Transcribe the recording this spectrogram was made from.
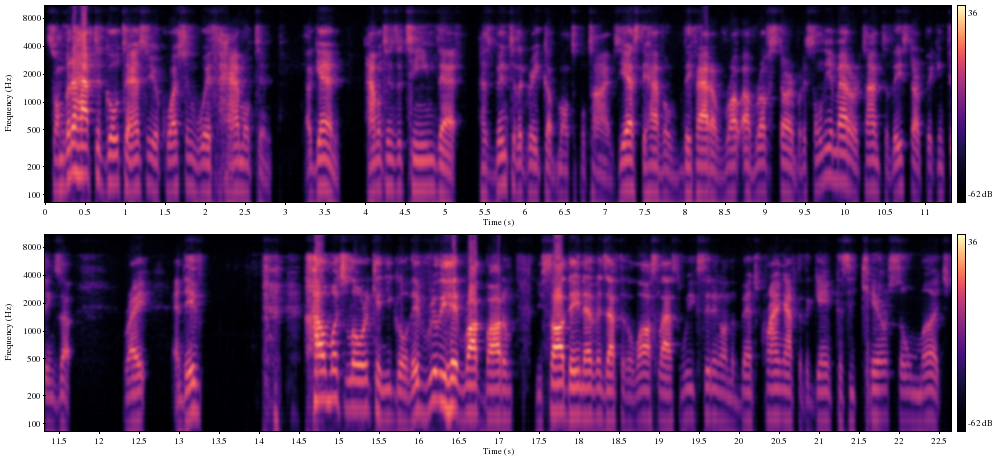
So I'm going to have to go to answer your question with Hamilton. Again, Hamilton's a team that has been to the Grey Cup multiple times. Yes, they have a they've had a rough, a rough start, but it's only a matter of time till they start picking things up, right? And they've how much lower can you go? They've really hit rock bottom. You saw Dane Evans after the loss last week sitting on the bench crying after the game because he cares so much.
